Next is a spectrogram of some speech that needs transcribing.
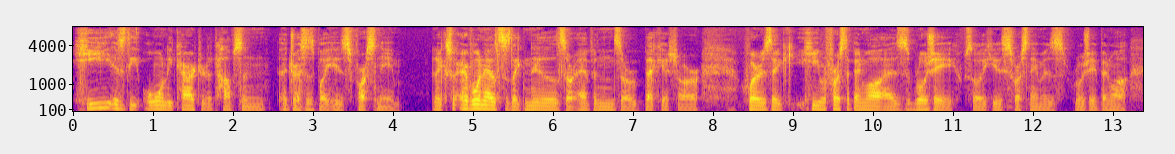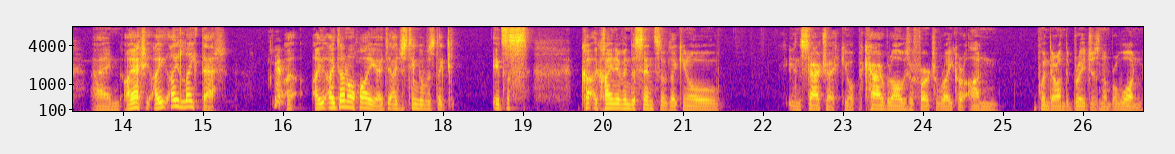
he is the only character that Hobson addresses by his first name. Like so everyone else is like Nils or Evans or Beckett or whereas like he refers to Benoit as Roger. So like, his first name is Roger Benoit. And I actually I, I like that. Yeah. I, I, I don't know why. I, I just think it was like it's a kind of in the sense of like you know, in Star Trek, you know, Picard will always refer to Riker on when they're on the bridge as number one,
